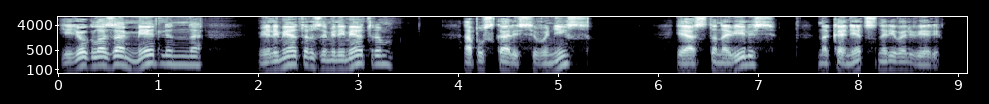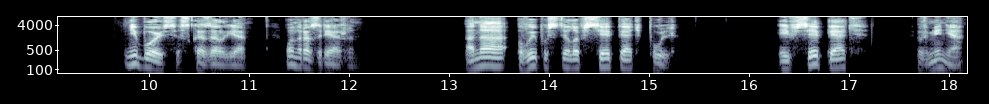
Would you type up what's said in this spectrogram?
Ее глаза медленно, миллиметр за миллиметром, опускались вниз и остановились, наконец, на револьвере. — Не бойся, — сказал я, — он разряжен. Она выпустила все пять пуль. И все пять в меня.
